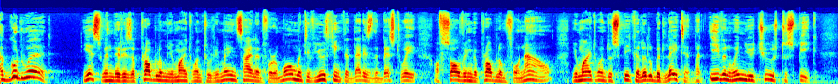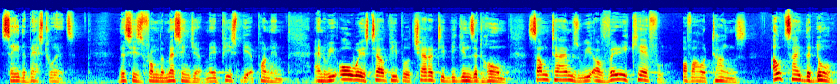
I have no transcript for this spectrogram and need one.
A good word. Yes, when there is a problem, you might want to remain silent for a moment. If you think that that is the best way of solving the problem for now, you might want to speak a little bit later. But even when you choose to speak, say the best words. This is from the messenger, may peace be upon him. And we always tell people charity begins at home. Sometimes we are very careful of our tongues outside the door.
